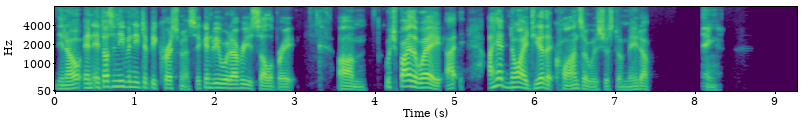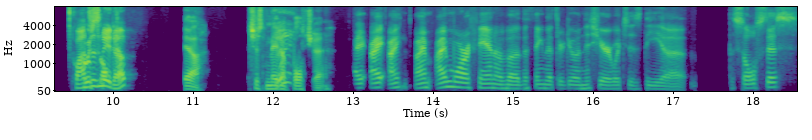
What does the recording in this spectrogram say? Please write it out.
you know, and it doesn't even need to be Christmas. It can be whatever you celebrate. Um, which, by the way, I I had no idea that Kwanzaa was just a made up thing. Kwanzaa's made up. Yeah, just made Really? up bullshit. I, I, I, I'm, I'm more a fan of uh, the thing that they're doing this year, which is the, uh, the solstice,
